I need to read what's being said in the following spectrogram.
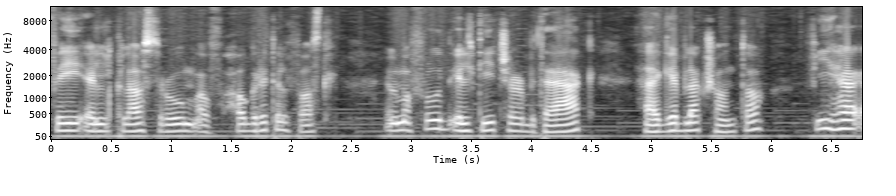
في ال classroom أو في حجرة الفصل. المفروض ال teacher بتاعك هيجيب لك شنطة فيها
